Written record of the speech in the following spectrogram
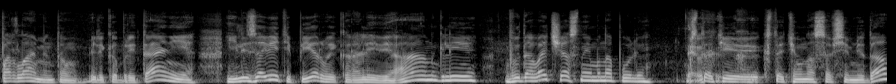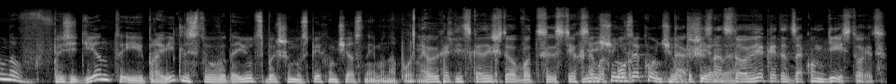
парламентом Великобритании Елизавете I, королеве Англии, выдавать частные монополии. Кстати, кстати, у нас совсем недавно президент и правительство выдают с большим успехом частные монополии. Вы хотите сказать, что вот с тех Я самых еще не пор, закончил, да, это 16 первое. века этот закон действует?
